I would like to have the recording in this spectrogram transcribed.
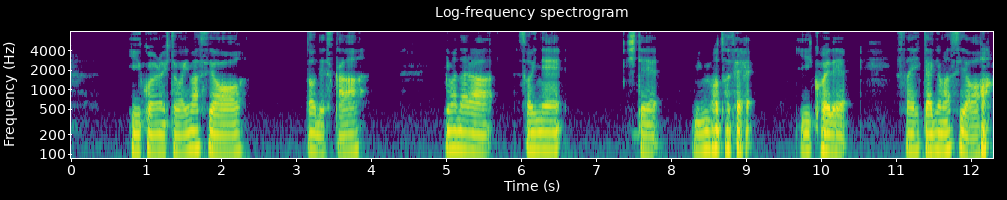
いい声の人がいますよ。どうですか？今なら添い寝して耳元で いい声で伝えてあげますよ。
